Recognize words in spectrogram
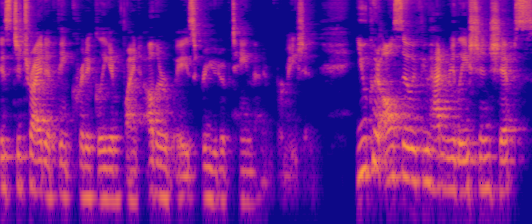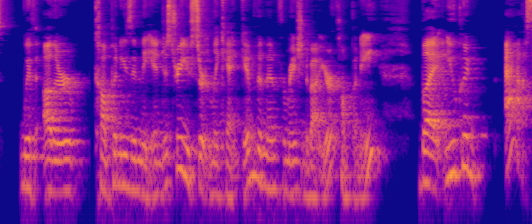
is to try to think critically and find other ways for you to obtain that information. You could also, if you had relationships with other companies in the industry, you certainly can't give them information about your company, but you could ask,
